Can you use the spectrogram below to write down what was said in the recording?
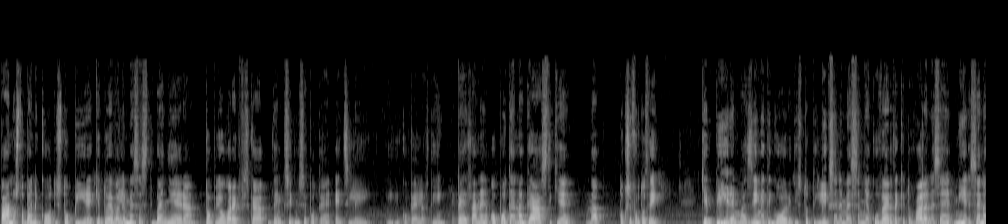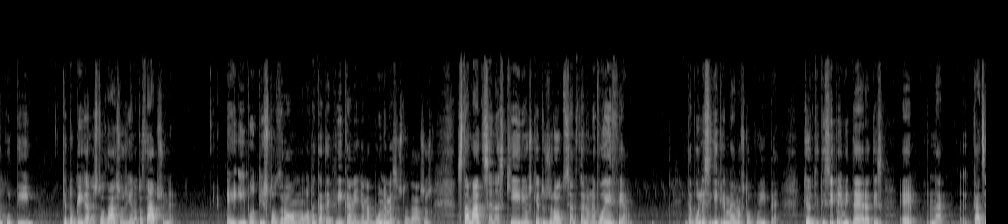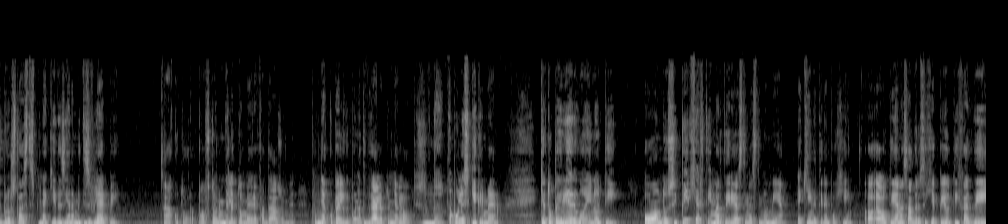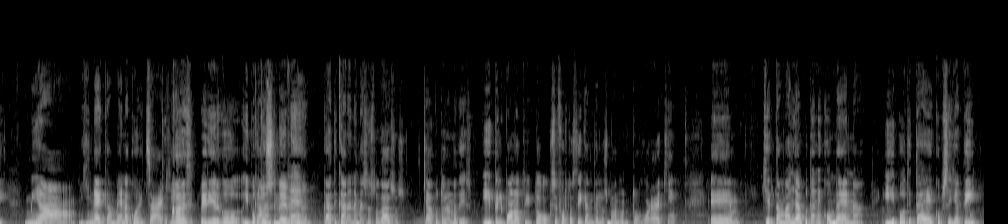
Πάνω στον πανικό της το πήρε και το έβαλε μέσα στην πανιέρα, το οποίο αγοράκι φυσικά δεν ξύπνησε ποτέ, έτσι λέει η κοπέλα αυτή. Πέθανε, οπότε αναγκάστηκε να το ξεφορτωθεί. Και πήρε μαζί με την κόρη της, το τυλίξανε μέσα σε μια κουβέρτα και το βάλανε σε, μια, σε ένα κουτί και το πήγανε στο δάσος για να το θάψουνε. Ε, είπε ότι στο δρόμο, όταν κατεβήκανε για να μπουν μέσα στο δάσος, σταμάτησε ένας κύριος και τους ρώτησε αν θέλουν βοήθεια. Ήταν πολύ συγκεκριμένο αυτό που είπε. Και ότι της είπε η μητέρα της ε, να κάτσε μπροστά στις πινακίδες για να μην τις βλέπει. Άκου τώρα, που αυτό είναι μια λεπτομέρεια, φαντάζομαι. Που μια κοπέλα δεν μπορεί να τη βγάλει από το μυαλό της. Ναι. Ήταν πολύ συγκεκριμένο. Και το περίεργο είναι ότι όντως υπήρχε αυτή η μαρτυρία στην αστυνομία εκείνη την εποχή. Ότι ένας άντρας είχε πει ότι είχα δει μία γυναίκα με ένα κοριτσάκι. Που κάτι περίεργο ύποπτο συνέβαινε. Ναι, κάτι κάνανε μέσα στο δάσος. Και άκου τώρα να δεις. Είπε λοιπόν ότι το ξεφορτωθήκαν τέλος πάντων το αγοράκι. Ε, και τα μαλλιά που ήταν κομμένα, είπε ότι τα έκοψε γιατί.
